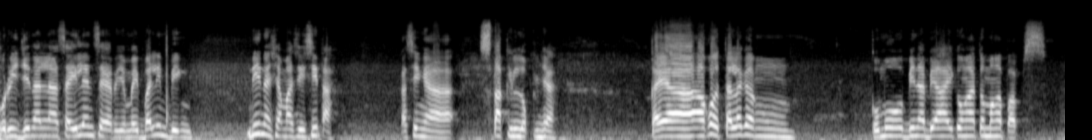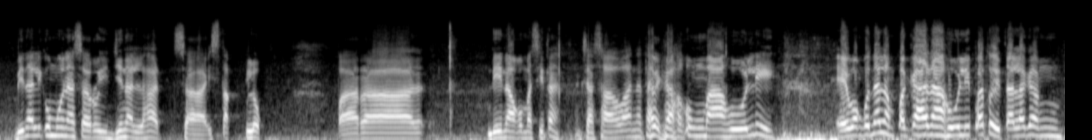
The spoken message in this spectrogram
original na silencer, yung may balimbing, hindi na siya masisita. Kasi nga, stock yung look niya. Kaya ako talagang, kumu binabiyahe ko nga itong mga paps, binalik ko muna sa original lahat, sa stock look. Para hindi na ako masita. Nagsasawa na talaga akong mahuli. Ewan ko na lang, pagka nahuli pa to, eh, talagang,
